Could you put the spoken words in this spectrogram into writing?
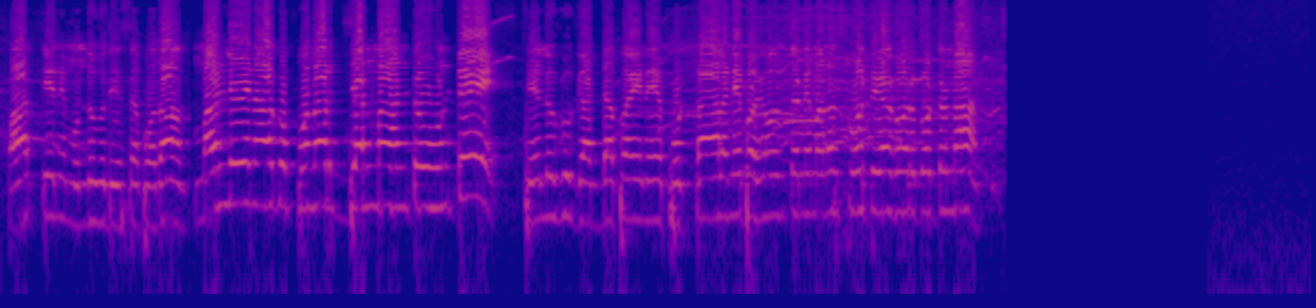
పార్టీని ముందుకు తీసుకుపోదాం. మళ్ళీ నాకు పునర్జన్మ అంటూ ఉంటే తెలుగు గడ్డపైనే పుట్టాలని భగవంతుని మనస్ఫూర్తిగా కోరుకుంటున్నా.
